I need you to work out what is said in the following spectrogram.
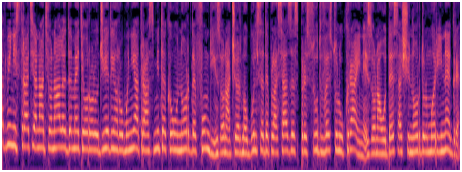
Administrația Națională de Meteorologie din România transmite că un nor de fum din zona Cernobâl se deplasează spre sud-vestul Ucrainei, zona Odessa și nordul Mării Negre.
